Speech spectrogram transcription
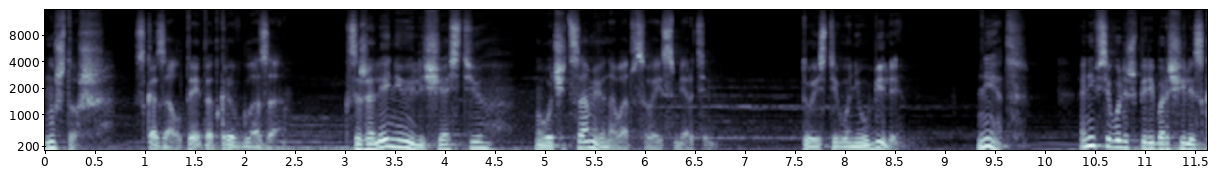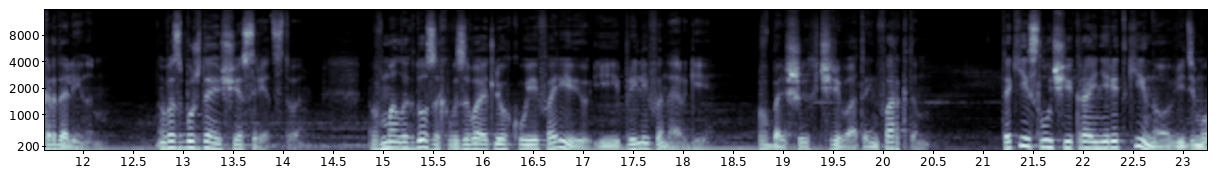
«Ну что ж», — сказал Тейт, открыв глаза. «К сожалению или счастью, Уочит сам виноват в своей смерти». «То есть его не убили?» «Нет. Они всего лишь переборщили с кардалином. Возбуждающее средство. В малых дозах вызывает легкую эйфорию и прилив энергии. В больших чревато инфарктом. Такие случаи крайне редки, но, видимо,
